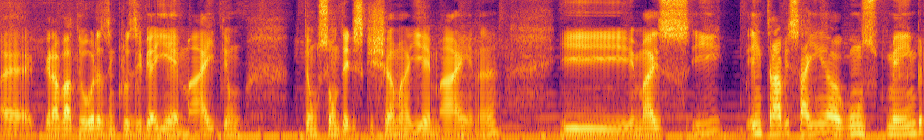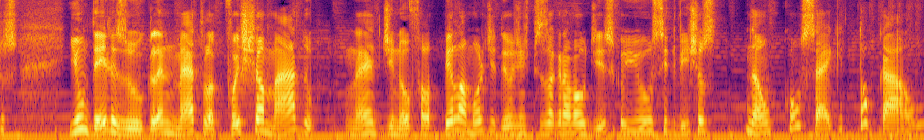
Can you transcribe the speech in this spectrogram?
é, gravadoras, inclusive a EMI, tem um, tem um som deles que chama EMI, né? E. Mas. E entrava e saía alguns membros. E um deles, o Glenn Matlock, foi chamado, né, de novo, fala, pelo amor de Deus, a gente precisa gravar o disco e o Sid Vicious não consegue tocar um,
